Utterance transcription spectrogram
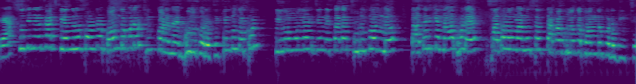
একশো দিনের কাজ কেন্দ্র সরকার বন্ধ করেও ঠিক করে নাই, ভুল করেছে। কিন্তু দেখুন, তৃণমূলের যে নেতারা চুরি করল, তাদেরকে না ভরে সাধারণ মানুষের টাকাগুলোকে বন্ধ করে দিচ্ছে।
